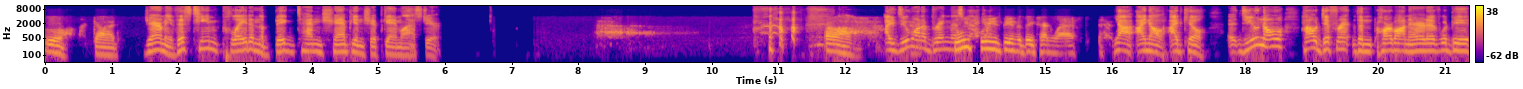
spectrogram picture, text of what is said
Oh my God! Jeremy, this team played in the Big Ten championship game last year. oh, I do want to bring this. Can we please up. be in the Big Ten West? yeah, I know. I'd kill. Uh, do you know how different the Harbaugh narrative would be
